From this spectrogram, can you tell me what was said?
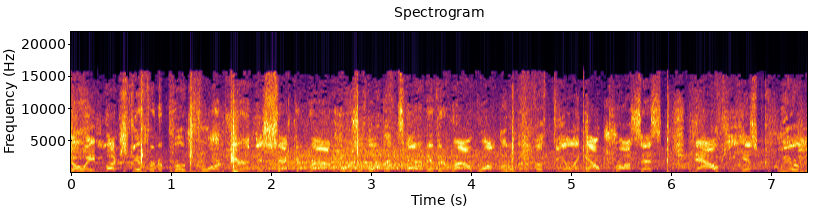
So a much different approach for him here in this second round. He was a little bit tentative in round one, a little bit of a feeling out process. Now he has clearly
